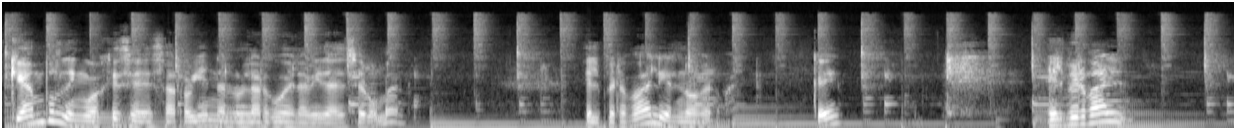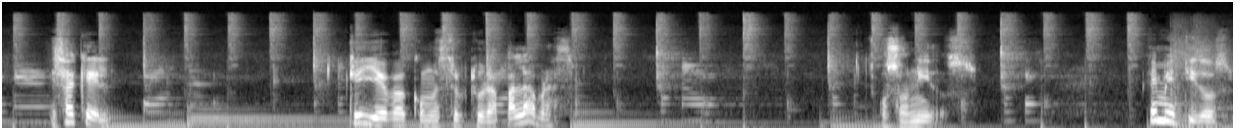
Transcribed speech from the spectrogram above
que ambos lenguajes se desarrollan a lo largo de la vida del ser humano, el verbal y el no verbal. El verbal es aquel que lleva como estructura palabras o sonidos emitidos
